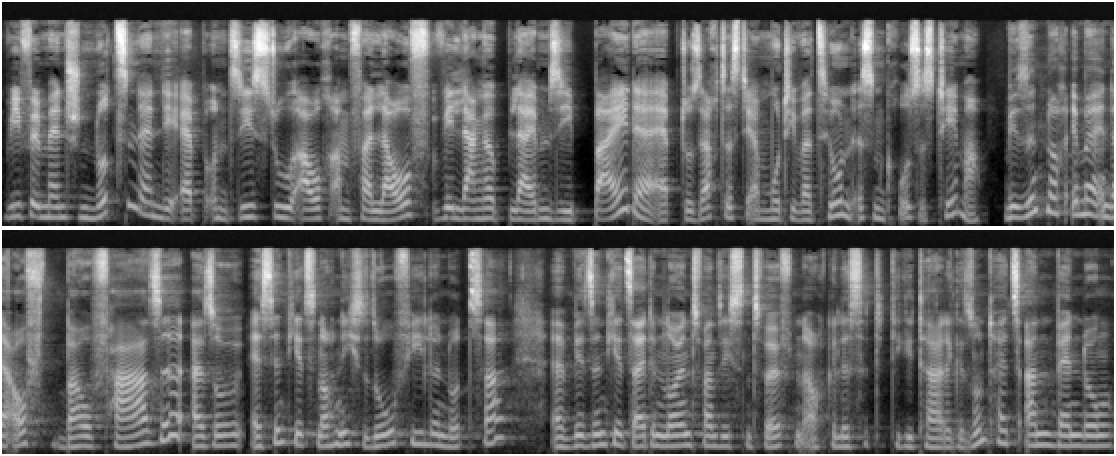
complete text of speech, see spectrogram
Wie viele Menschen nutzen denn die App und siehst du auch am Verlauf, wie lange bleiben sie bei der App? Du sagtest ja, Motivation ist ein großes Thema. Wir sind noch immer in der Aufbauphase, also es sind jetzt noch nicht so viele Nutzer. Äh, wir sind jetzt seit dem 29.12. auch gelistete digitale Gesundheitsanwendungen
